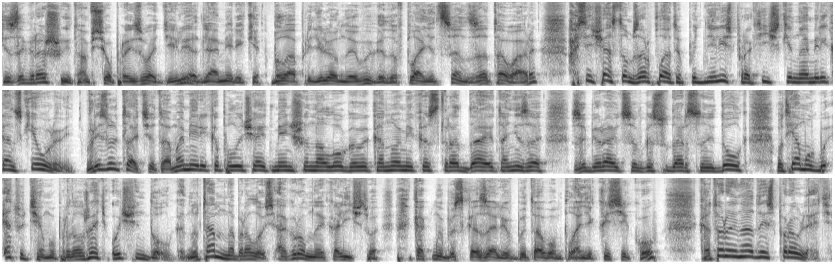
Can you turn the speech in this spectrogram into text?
за гроши там все производили, а для Америки была определенная выгода в плане цен за товары, а сейчас там зарплаты поднялись практически на американский уровень. В результате там Америка получает меньше налогов, экономика страдает, они за, забираются в государственный долг. Вот я мог бы эту тему продолжать очень долго, но там набралось огромное количество, как мы бы сказали в бытовом плане, косяков, которые надо исправлять.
